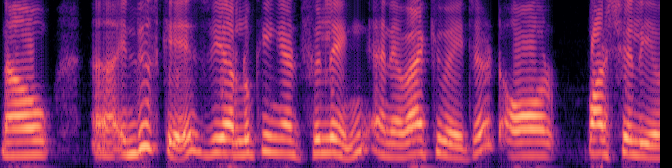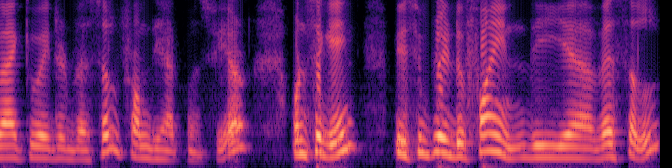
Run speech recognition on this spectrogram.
Now, uh, in this case we are looking at filling an evacuated or partially evacuated vessel from the atmosphere. Once again we simply define the uh, vessel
